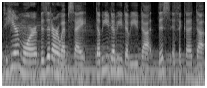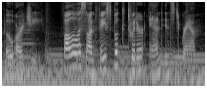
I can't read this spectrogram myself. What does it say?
To hear more, visit our website, www.thisithaca.org. Follow us on Facebook, Twitter, and Instagram.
